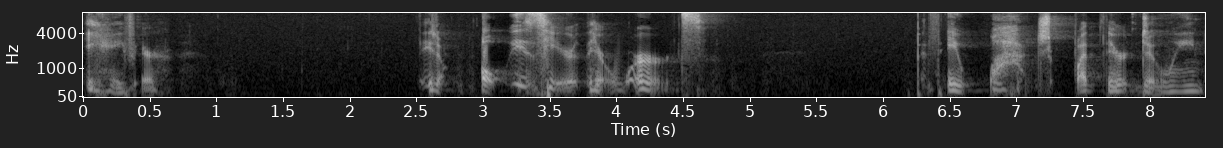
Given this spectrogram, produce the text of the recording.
behavior. They don't always hear their words, but they watch what they're doing.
